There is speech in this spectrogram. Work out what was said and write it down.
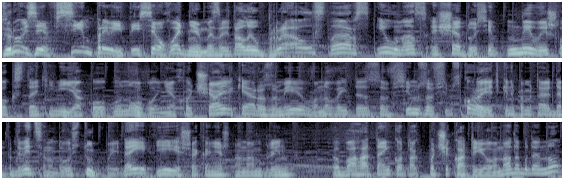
Друзі, всім привіт! І сьогодні ми завітали у Brawl Stars, і у нас ще досі не вийшло, кстати, ніякого оновлення. Хоча, як я розумію, воно вийде зовсім зовсім скоро. Я тільки не пам'ятаю, де подивитися, надо ось тут, по ідеї. І ще, звісно, нам, блін. Багатенько так почекати його треба буде. Ну,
